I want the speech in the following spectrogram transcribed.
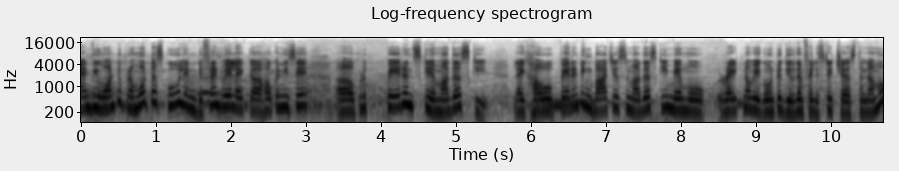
and we want to promote a school in different way like how can we say ఇప్పుడు పేరెంట్స్కి మదర్స్కి లైక్ హౌ పేరెంటింగ్ బాగా చేసిన మదర్స్కి మేము right now we gonna give them felicitate చేస్తున్నాము.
